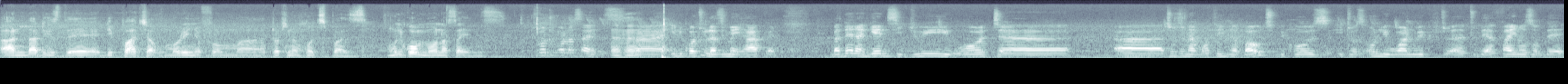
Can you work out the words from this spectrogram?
and that is the departure of Mourinho from uh, Tottenham Hotspurs. Mlikuwa mmeona signs. Tumeona signs. Uh -huh. Uh, ilikuwa tu lazima ihappen. But then again sijui what uh, uh, Tottenham were thinking about because it was only one week to, uh, to their finals of the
